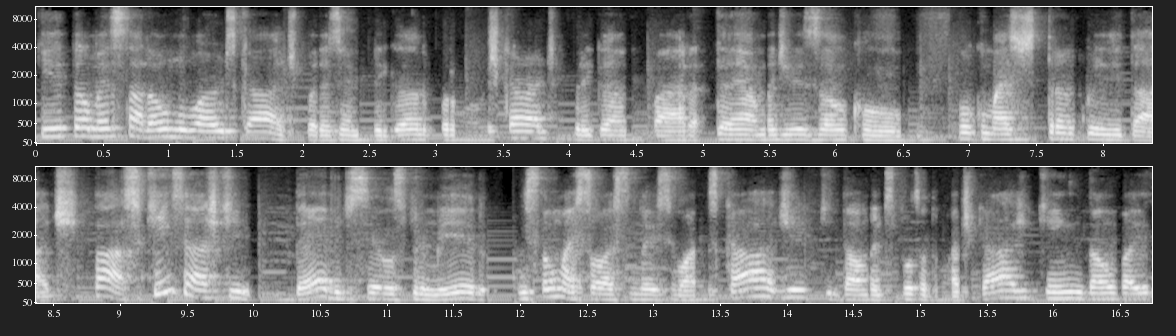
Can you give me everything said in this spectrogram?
Que pelo menos estarão no Wild Card, por exemplo, brigando por um Wild Card, brigando para ganhar uma divisão com um pouco mais de tranquilidade. Tá, quem você acha que deve de ser os primeiros, estão mais sólidos nesse wildcard, que dá uma disputa do wildcard, quem não vai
